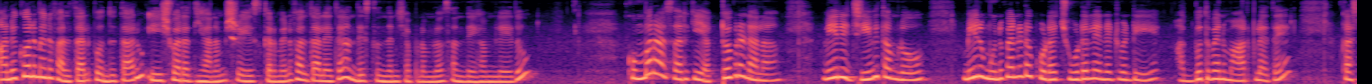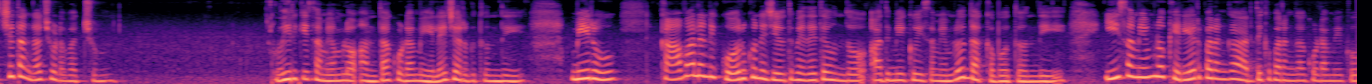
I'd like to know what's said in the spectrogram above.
అనుకూలమైన ఫలితాలు పొందుతారు. ఈశ్వర ధ్యానం శ్రేయస్కరమైన ఫలితాలు అయితే అందిస్తుందని చెప్పడంలో సందేహం లేదు. కుంభరాశారికి అక్టోబర్ నెల వీరి జీవితంలో మీరు మునిపెన్నడూ కూడా చూడలేనటువంటి అద్భుతమైన మార్పులు అయితే ఖచ్చితంగా చూడవచ్చు. వీరికి సమయంలో అంతా కూడా మేలే జరుగుతుంది. మీరు కావాలని కోరుకునే జీవితం ఏదైతే ఉందో అది మీకు ఈ సమయంలో దక్కబోతోంది. ఈ సమయంలో కెరియర్ పరంగా ఆర్థిక పరంగా కూడా మీకు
